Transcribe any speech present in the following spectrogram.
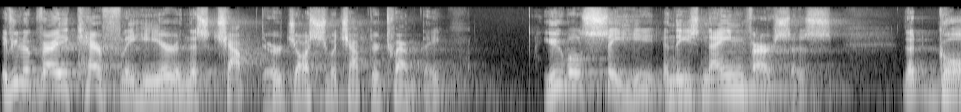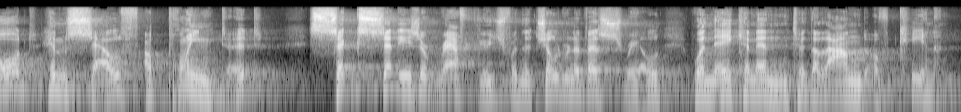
If you look very carefully here in this chapter, Joshua chapter 20, you will see in these nine verses that God Himself appointed six cities of refuge for the children of Israel when they came into the land of Canaan.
